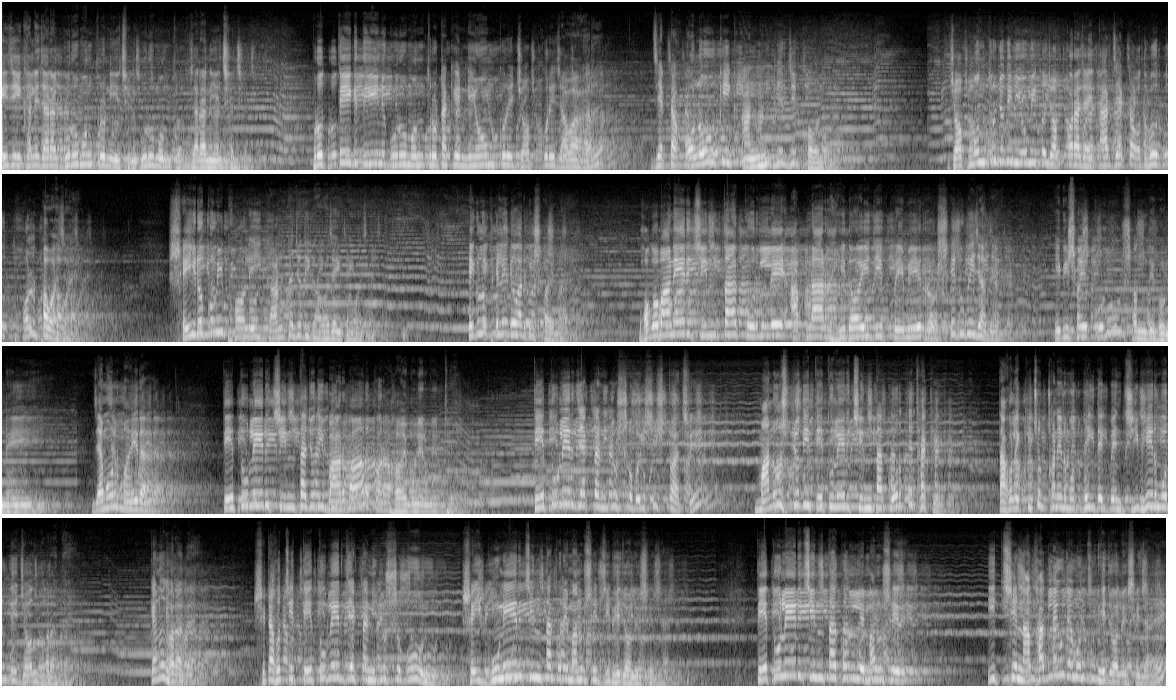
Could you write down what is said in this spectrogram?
এই যে এখানে যারা গুরুমন্ত্র নিয়েছেন গুরু মন্ত্র যারা নিয়েছেন, প্রত্যেক দিন গুরু মন্ত্রটাকে নিয়ম করে জপ করে যাওয়ার যে একটা অলৌকিক আহ্নিকের যে ফল জপ মন্ত্র যদি নিয়মিত জপ করা যায়, তার যে একটা অদ্ভুত ফল পাওয়া যায়। সেই রকমই ফল এই গানটা যদি গাওয়া যায়, পাওয়া যায়। এগুলো ফেলে দেওয়ার বিষয় নয়। ভগবানের চিন্তা করলে আপনার হৃদয় যে প্রেমের রসে ডুবে যাবে, এ বিষয়ে কোনো সন্দেহ নেই। যেমন মায়েরা, তেঁতুলের চিন্তা যদি বারবার করা হয় মনের মধ্যে তেঁতুলের যে একটা নিজস্ব বৈশিষ্ট্য আছে, মানুষ যদি তেঁতুলের চিন্তা করতে থাকে, তাহলে কিছুক্ষণের মধ্যেই দেখবেন জিভের মধ্যে জল ধরা দেয়। কেন ধরা দেয়? সেটা হচ্ছে তেঁতুলের যে একটা নিজস্ব গুণ, সেই গুণের চিন্তা করে মানুষের জিভে জল এসে যায়। তেঁতুলের চিন্তা করলে মানুষের ইচ্ছে না থাকলেও যেমন জিভে জল এসে যায়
